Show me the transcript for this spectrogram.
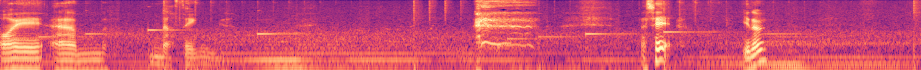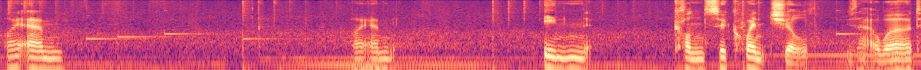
I am nothing. That's it. You know? I am. I am inconsequential. Is that a word?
